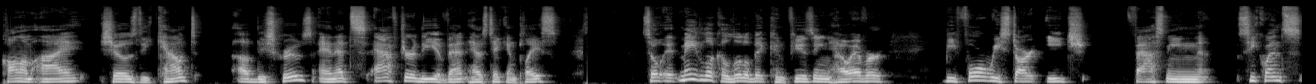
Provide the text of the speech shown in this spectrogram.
Column I shows the count of the screws, and that's after the event has taken place. So it may look a little bit confusing. However, before we start each fastening sequence,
